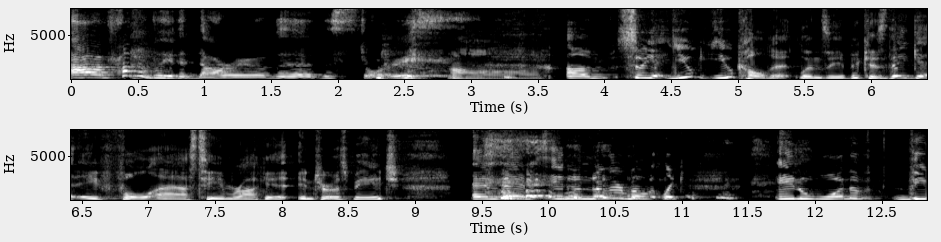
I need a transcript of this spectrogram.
Uh, probably the Naru of the, the story. Aww. Um. So yeah, you you called it, Lindsay, because they get a full ass Team Rocket intro speech. And then in another moment, like in one of the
